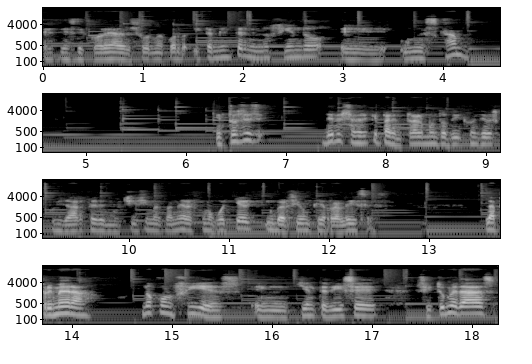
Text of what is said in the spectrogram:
eh, desde Corea del Sur, me acuerdo, y también terminó siendo eh, un scam. Entonces Debes saber que para entrar al mundo Bitcoin debes cuidarte de muchísimas maneras, como cualquier inversión que realices. La primera, no confíes en quien te dice, si tú me das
